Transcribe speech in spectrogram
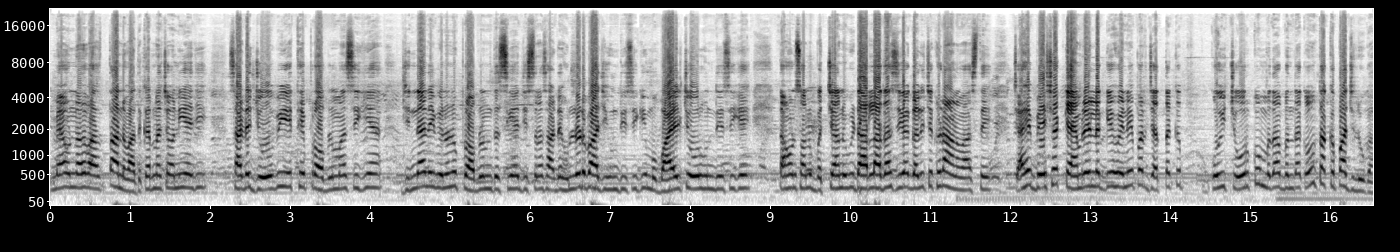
ਮੈਂ ਉਹਨਾਂ ਦਾ ਵਾ- ਧੰਨਵਾਦ ਕਰਨਾ ਚਾਹੁੰਦੀ ਹਾਂ ਜੀ। ਸਾਡੇ ਜੋ ਵੀ ਇੱਥੇ ਪ੍ਰੋਬਲਮਾਂ ਸੀਗੀਆਂ, ਜਿਨ੍ਹਾਂ ਨੇ ਵੀ ਉਹਨਾਂ ਨੂੰ ਪ੍ਰੋਬਲਮ ਦੱਸੀਆਂ, ਜਿਸ ਤਰ੍ਹਾਂ ਸਾਡੇ ਹੁੱਲੜਬਾਜੀ ਹੁੰਦੀ ਸੀਗੀ, ਮੋਬਾਈਲ ਚੋਰ ਹੁੰਦੇ ਸੀਗੇ, ਤਾਂ ਹੁਣ ਸਾਨੂੰ ਬੱਚਿਆਂ ਨੂੰ ਵੀ ਡਰ ਲੱਗਦਾ ਸੀਗਾ ਗਲੀ 'ਚ ਖੜਾਉਣ ਵਾਸਤੇ। ਚਾਹੇ ਬੇਸ਼ੱਕ ਕੈਮਰੇ ਲੱਗੇ ਹੋਏ ਨੇ, ਪਰ ਜਦ ਤੱਕ ਕੋਈ ਚੋਰ ਘੁੰਮਦਾ ਬੰਦਾ ਕਦੋਂ ਤੱਕ ਭੱਜ ਲੂਗਾ?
